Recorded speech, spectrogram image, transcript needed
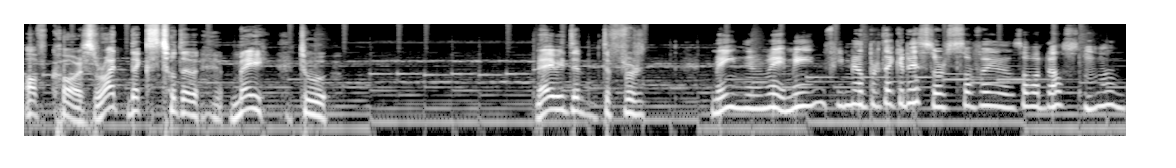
Of course, right next to the May to maybe the the first main main, female protagonist or something someone else. Mm.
